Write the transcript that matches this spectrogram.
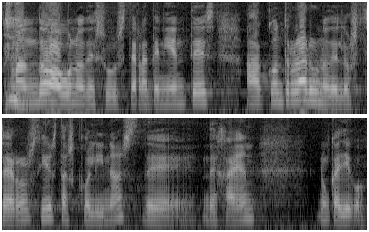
mandó a uno de sus terratenientes a controlar uno de los cerros, ¿sí? estas colinas de, de Jaén. Nunca llegó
